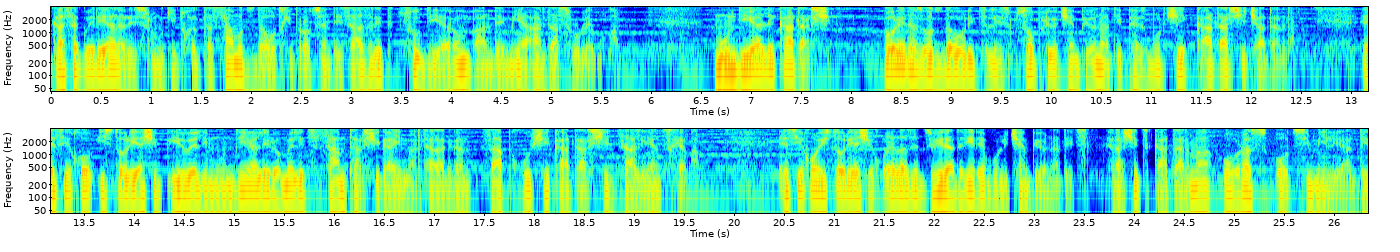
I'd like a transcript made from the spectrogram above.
გასაკვირი არ არის, რომ მკითხველთა 64%-ის აზრით ცუდია, რომ პანდემია არ დასრულებულა. მუნდიალი კატარში 2022 წლის მსოფლიო ჩემპიონატი ფეხბურთში კატარში ჩატარდა. ეს იყო ისტორიაში პირველი მუნდიალი, რომელიც ზამთარში გამართა, რადგან ზაფხულში კატარში ძალიან ცხელა. ეს იყო ისტორიაში ყველაზე ძვირადღირებული ჩემპიონატიც, რაშიც კატარმა 220 მილიარდი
